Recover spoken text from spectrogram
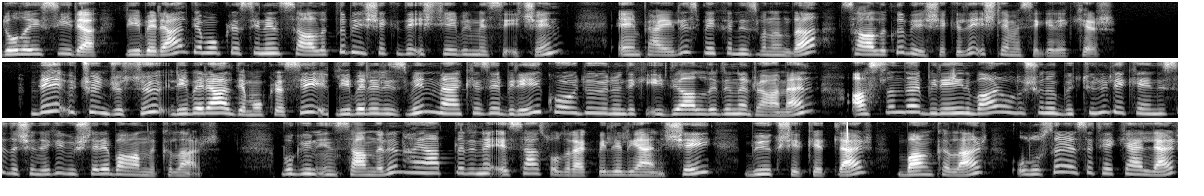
Dolayısıyla liberal demokrasinin sağlıklı bir şekilde işleyebilmesi için emperyalist mekanizmanın da sağlıklı bir şekilde işlemesi gerekir. Ve üçüncüsü liberal demokrasi, liberalizmin merkeze bireyi koyduğu yönündeki ideallerine rağmen aslında bireyin varoluşunu bütünüyle kendisi dışındaki güçlere bağımlı kılar. Bugün insanların hayatlarını esas olarak belirleyen şey büyük şirketler, bankalar, uluslararası tekeller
